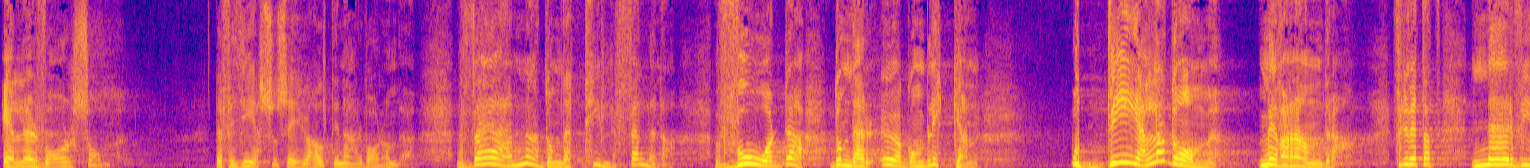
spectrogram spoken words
eller var som. Därför Jesus är ju alltid närvarande. Värna de där tillfällena. Vårda de där ögonblicken och dela dem med varandra. För du vet att när vi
